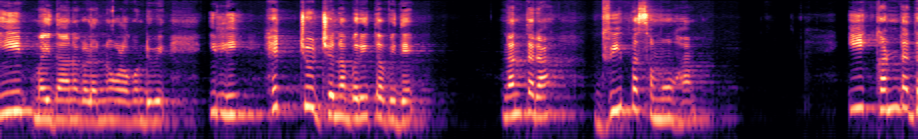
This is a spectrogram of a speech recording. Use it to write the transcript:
ಈ ಮೈದಾನಗಳನ್ನು ಒಳಗೊಂಡಿವೆ. ಇಲ್ಲಿ ಹೆಚ್ಚು ಜನಭರಿತವಿದೆ. ನಂತರ ದ್ವೀಪ ಸಮೂಹ. ಈ ಖಂಡದ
